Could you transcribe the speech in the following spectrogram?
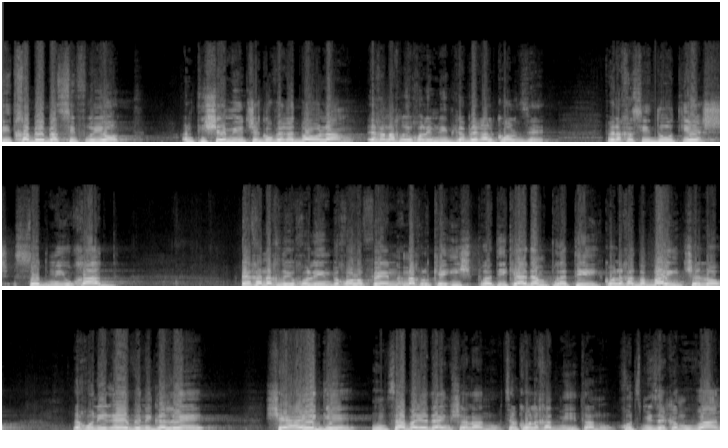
להתחבא בספריות, אנטישמיות שגוברת בעולם. איך אנחנו יכולים להתגבר על כל זה? ולחסידות יש סוד מיוחד, איך אנחנו יכולים, בכל אופן, אנחנו כאיש פרטי, כאדם פרטי, כל אחד בבית שלו, אנחנו נראה ונגלה שההגה נמצא בידיים שלנו, אצל כל אחד מאיתנו. חוץ מזה כמובן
